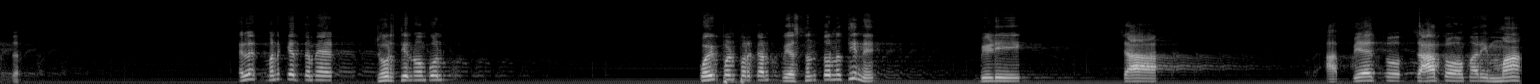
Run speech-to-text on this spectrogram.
અંદર. એટલે મને કે તમે જોરથી ન બોલવું. કોઈ પણ પ્રકારનું વ્યસન તો નથી ને બીડી, ચા. આ બે તો, ચા તો અમારી માં.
